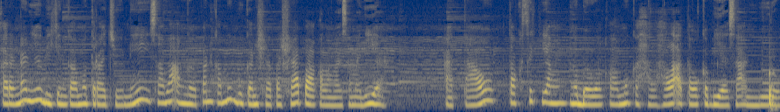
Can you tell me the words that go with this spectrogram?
karena dia bikin kamu teracuni sama anggapan kamu bukan siapa-siapa kalau nggak sama dia. Atau toksik yang ngebawa kamu ke hal-hal atau kebiasaan buruk.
